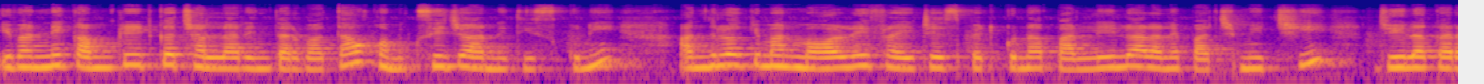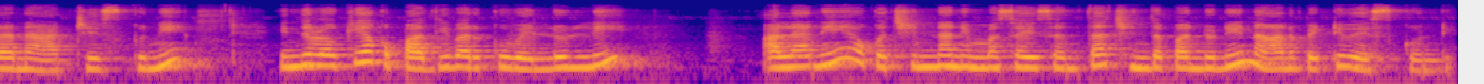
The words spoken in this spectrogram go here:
ఇవన్నీ కంప్లీట్గా చల్లారిన తర్వాత ఒక మిక్సీ జార్ని తీసుకుని అందులోకి మనం ఆల్రెడీ ఫ్రై చేసి పెట్టుకున్న పల్లీలు అలానే పచ్చిమిర్చి జీలకర్రని యాడ్ చేసుకుని ఇందులోకి ఒక పది వరకు వెల్లుల్లి అలానే ఒక చిన్న నిమ్మ సైజ్ అంతా చింతపండుని నానబెట్టి వేసుకోండి.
